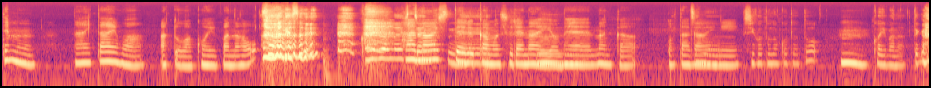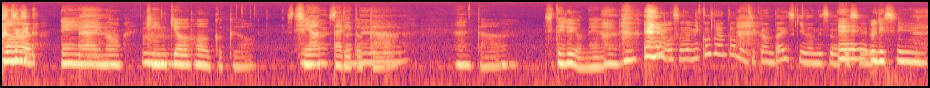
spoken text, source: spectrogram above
でも大体はあとは恋バナを。そうですね話してるかもしれないよね、うん、なんかお互いに。仕事のことと恋バナって感じで、うん、恋愛の近況報告をし合ったりとか、うんね、なんか、してるよね、はい、もうその巫女さんとの時間大好きなんです私、えー、嬉しい。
